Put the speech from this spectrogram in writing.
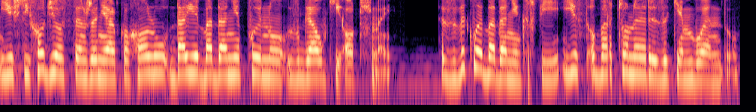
jeśli chodzi o stężenie alkoholu, daje badanie płynu z gałki ocznej. Zwykłe badanie krwi jest obarczone ryzykiem błędu.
